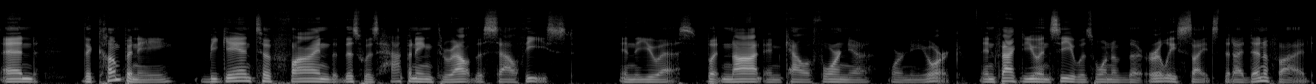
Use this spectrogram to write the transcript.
And the company began to find that this was happening throughout the Southeast in the US, but not in California or New York. In fact, UNC was one of the early sites that identified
